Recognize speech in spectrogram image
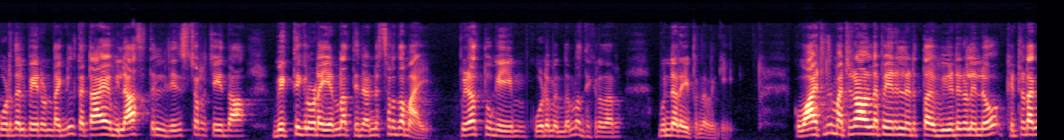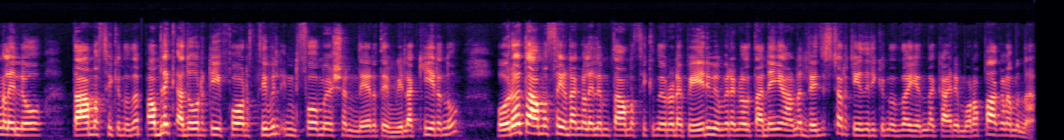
കൂടുതൽ പേരുണ്ടെങ്കിൽ തെറ്റായ വിലാസത്തിൽ രജിസ്റ്റർ ചെയ്ത വ്യക്തികളുടെ എണ്ണത്തിനനുസൃതമായി പിഴത്തുകയും കൂടുമെന്നും അധികൃതർ മുന്നറിയിപ്പ് നൽകി. കുവൈറ്റിൽ മറ്റൊരാളുടെ പേരിൽ എടുത്ത വീടുകളിലോ കെട്ടിടങ്ങളിലോ താമസിക്കുന്നത് public authority for civil information നേരത്തെ വിലക്കിയിരുന്നു. ഓരോ താമസ ഇടങ്ങളിലും താമസിക്കുന്നവരുടെ പേര് വിവരങ്ങൾ തന്നെയാണ് രജിസ്റ്റർ ചെയ്തിരിക്കുന്നത് എന്ന കാര്യം ഉറപ്പാക്കണമെന്ന്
